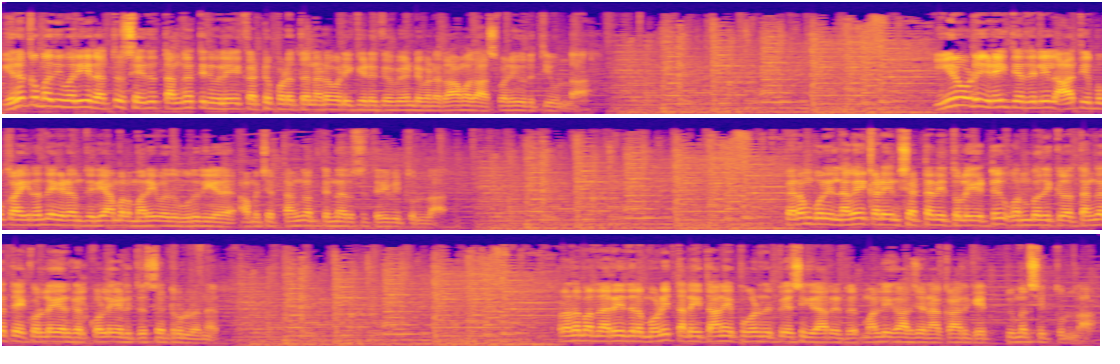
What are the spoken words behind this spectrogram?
இறக்குமதி வரியை ரத்து செய்து தங்கத்தின் விலையை கட்டுப்படுத்த நடவடிக்கை எடுக்க வேண்டும் என ராமதாஸ் வலியுறுத்தியுள்ளார். ஈரோடு இடைத்தேர்தலில் அதிமுக இருந்த இடம் தெரியாமல் மறைவது உறுதி என அமைச்சர் தங்கம் தென்னரசு தெரிவித்துள்ளார். பெரம்பூரில் நகைக்கடையின் ஷட்டரை துளையிட்டு ஒன்பது கிலோ தங்கத்தை கொள்ளையர்கள் கொள்ளையடித்து சென்றுள்ளனர். பிரதமர் நரேந்திர மோடி தன்னைத்தானே புகழ்ந்து பேசுகிறார் என்று மல்லிகார்ஜுன கார்கே விமர்சித்துள்ளார்.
